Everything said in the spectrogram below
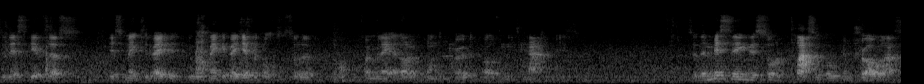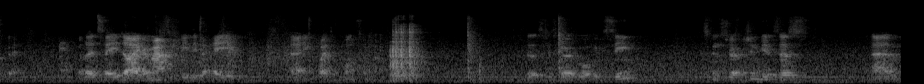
So this gives us, this makes it very, it would make it very difficult to sort of formulate a lot of quantum protocols in these categories. So they're missing this sort of classical control aspect, but I'd say diagrammatically they behave uh, in quite a quantum way. So let's just go over what we've seen. This construction gives us um,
